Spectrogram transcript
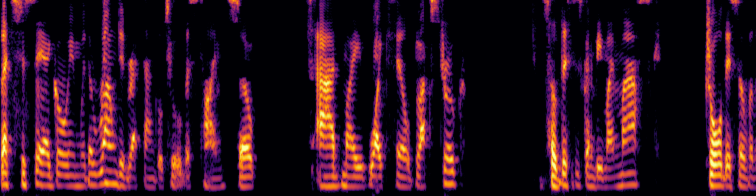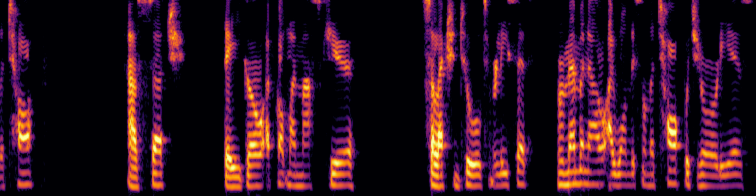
let's just say I go in with a rounded rectangle tool this time. So let's add my white fill black stroke. So this is going to be my mask. Draw this over the top as such. There you go. I've got my mask here. Selection tool to release it. Remember now, I want this on the top, which it already is.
